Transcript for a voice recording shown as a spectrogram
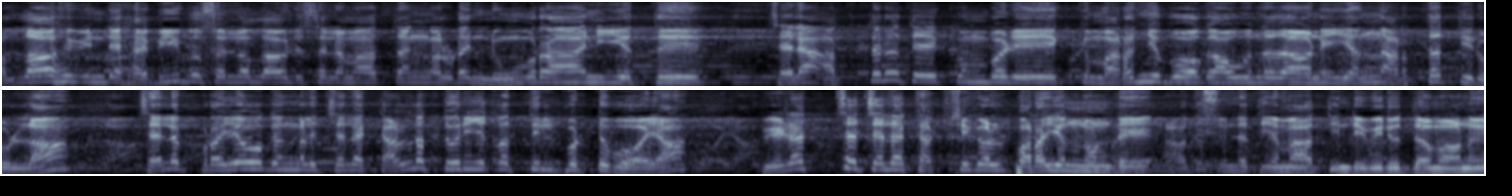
അള്ളാഹുവിന്റെ ഹബീബ് സല്ലല്ലാഹു അലൈഹി വസല്ലമ തങ്ങളുടെ നൂറാനിയത്ത് ചില അത്ര തേക്കുമ്പോഴേക്ക് മറഞ്ഞു പോകാവുന്നതാണ് എന്ന അർത്ഥത്തിലുള്ള ചില പ്രയോഗങ്ങൾ ചില കള്ളത്തൊരിയക്കത്തിൽ പെട്ടുപോയ പിഴച്ച ചില കക്ഷികൾ പറയുന്നുണ്ട്. അത് സുന്നത്തിയമാത്തിന്റെ വിരുദ്ധമാണ്.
